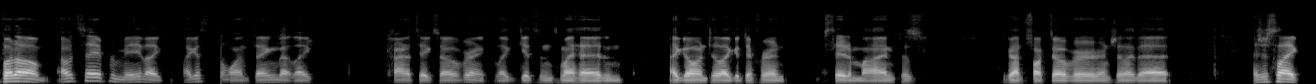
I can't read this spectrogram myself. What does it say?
but um, I would say for me, like, I guess the one thing that like kind of takes over and like gets into my head, and I go into like a different state of mind because I've gotten fucked over and shit like that. It's just like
